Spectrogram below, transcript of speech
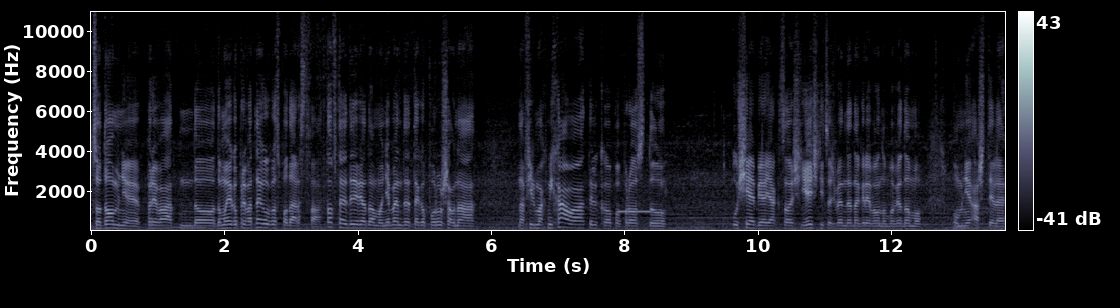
co do mnie, prywat, do, do mojego prywatnego gospodarstwa, to wtedy wiadomo, nie będę tego poruszał na, na filmach Michała, tylko po prostu u siebie jak coś, jeśli coś będę nagrywał, no bo wiadomo, u mnie aż tyle,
